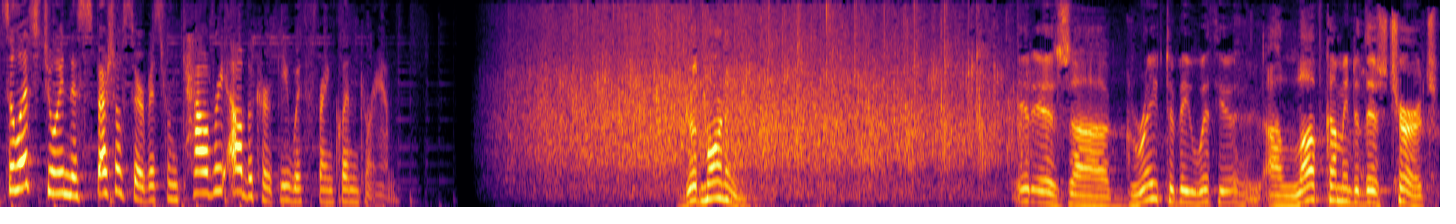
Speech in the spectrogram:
So let's join this special service from Calvary Albuquerque with Franklin Graham. Good morning. It is uh, great to be with you. I love coming to this church.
